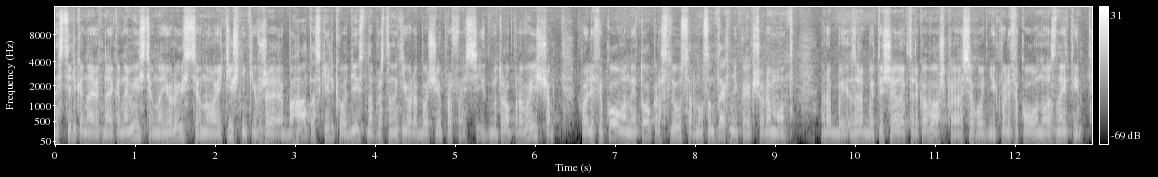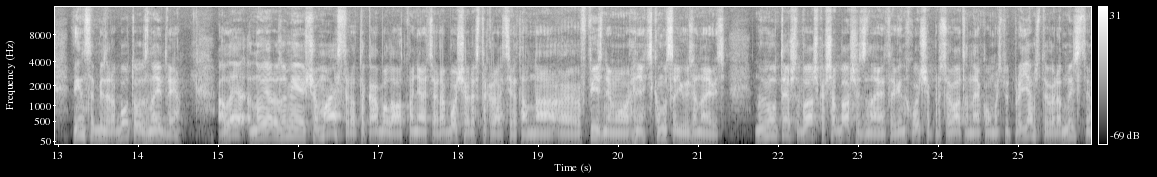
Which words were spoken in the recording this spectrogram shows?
Не стільки навіть на економістів, на юристів, ну айтішників вже багато, скільки от, дійсно представників робочої професії. Дмитро правий, що кваліфікований токар, слюсар, ну сантехніка, якщо ремонт роби, зробити, ще електрика важко сьогодні кваліфікованого знайти. Він собі з роботу знайде. Але ну я розумію, що майстер, от така була от поняття робоча аристократія там на е, в пізньому радянському союзі навіть. Ну йому теж важко шабашить, знаєте. Він хоче працювати на якомусь підприємстві, виробництві.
